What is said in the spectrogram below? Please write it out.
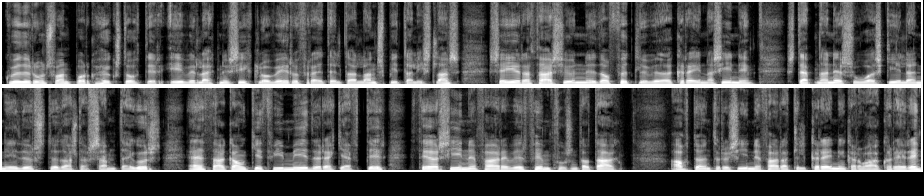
Guðurún Svanborg Haugstóttir, yfirleiknir síkla og veirufræðdelda landsbítal Íslands, segir að það sé unnið á fullu við að greina síni. Stefnan er svo að skila niður stöð alltaf samdægurs en það gangi því miður ekki eftir þegar síni fari við 5.000 á dag. 800 síni fara til greiningar á akureyri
